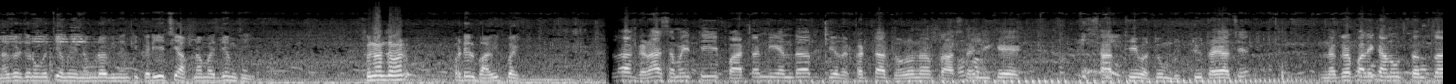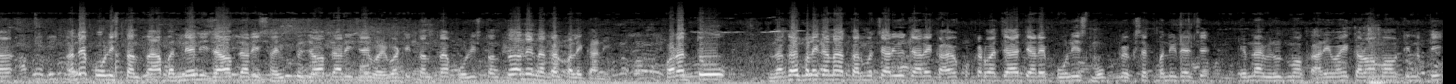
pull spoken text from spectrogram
નગરજનો વચ્ચે અમે નમ્ર વિનંતી કરીએ છીએ આપના માધ્યમથી. તમારું? પટેલ ભાવિકભાઈ. છેલ્લા ઘણા સમયથી પાટણની અંદર જે રખડતા ધોરણના ત્રાસને લીધે સાતથી વધુ મૃત્યુ થયા છે. નગરપાલિકાનું તંત્ર અને પોલીસ તંત્ર, આ બંનેની જવાબદારી સંયુક્ત જવાબદારી છે, વહીવટી તંત્ર, પોલીસ તંત્ર અને નગરપાલિકાની. પરંતુ નગરપાલિકાના કર્મચારીઓ જ્યારે ગાયો પકડવા જાય ત્યારે પોલીસ મુખ પ્રેક્ષક બની રહે છે. એમના વિરુદ્ધમાં કાર્યવાહી કરવામાં આવતી નથી.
